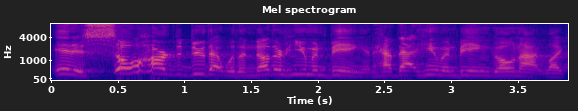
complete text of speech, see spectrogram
it is so hard to do that with another human being and have that human being go not like,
